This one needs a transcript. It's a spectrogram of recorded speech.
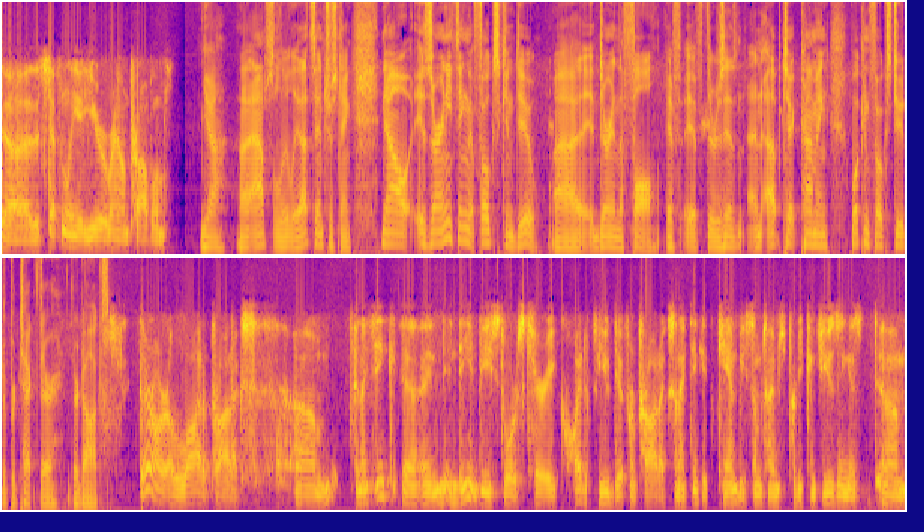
uh, it's definitely a year round problem. Yeah, uh, absolutely. That's interesting. Now, is there anything that folks can do uh, during the fall if if there's an uptick coming? What can folks do to protect their their dogs? There are a lot of products, um, and I think uh, in D and B stores carry quite a few different products, and I think it can be sometimes pretty confusing as um,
